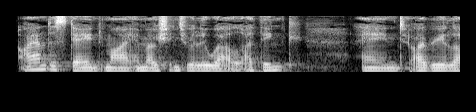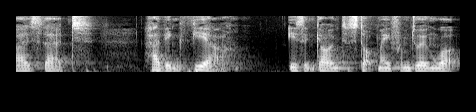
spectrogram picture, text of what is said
I understand my emotions really well, I think, and I realize that having fear isn't going to stop me from doing what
